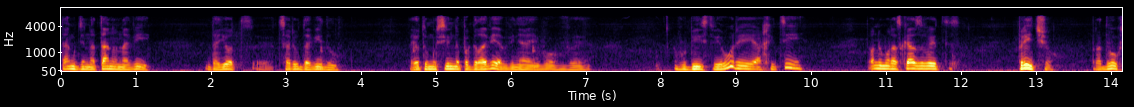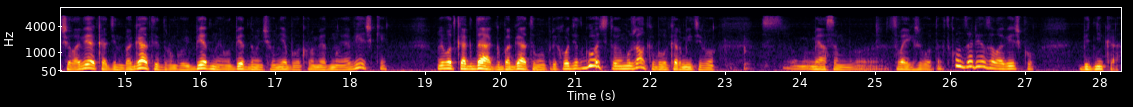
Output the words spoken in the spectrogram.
там, где Натана Нави дает э, царю Давиду, дает ему сильно по голове, обвиняя его в, в убийстве Урии, Ахити, он ему рассказывает притчу про двух человек, один богатый, другой бедный. У бедного ничего не было, кроме одной овечки. Ну и вот когда к богатому приходит гость, то ему жалко было кормить его мясом э, своих животных. Так он зарезал овечку бедняка.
